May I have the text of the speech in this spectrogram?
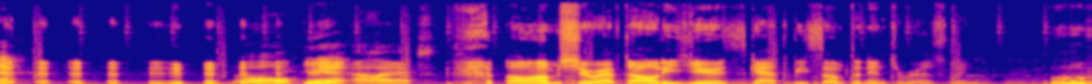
Oh, okay. Yeah. I'll ask. Oh, I'm sure after all these years, it's got to be something interesting. Whew.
